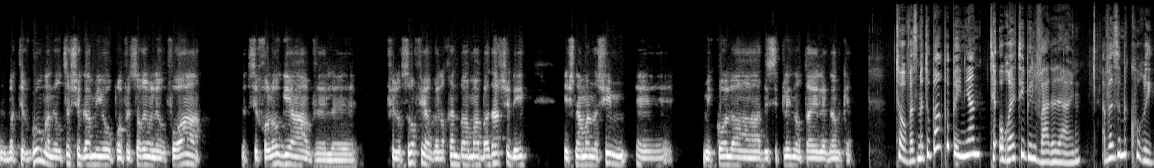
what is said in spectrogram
ובתרגום אני רוצה שגם יהיו פרופסורים לרפואה, לפסיכולוגיה ולפילוסופיה, ולכן במעבדה שלי ישנם אנשים אה, מכל הדיסציפלינות האלה גם כן. טוב, אז מדובר פה בעניין תיאורטי בלבד עדיין, אבל זה מקורי,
